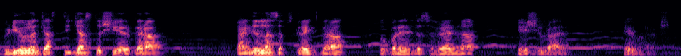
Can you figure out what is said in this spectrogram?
व्हिडिओला जास्तीत जास्त शेअर करा. चॅनलला सबस्क्राईब करा. तोपर्यंत सगळ्यांना जय शिवराय जय महाराष्ट्र.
